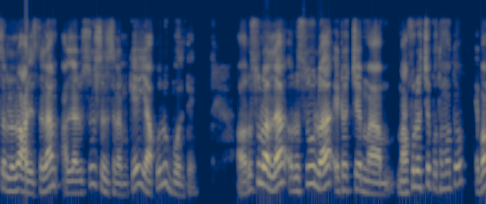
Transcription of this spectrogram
সাল্লাহ আলিয়াল্লাম আল্লাহ রসুল সাল্লামকে ইয়াকুলু বলতে। রসুল আল্লাহ রসুল্লাহ এটা হচ্ছে মাফুল হচ্ছে প্রথমত, এবং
